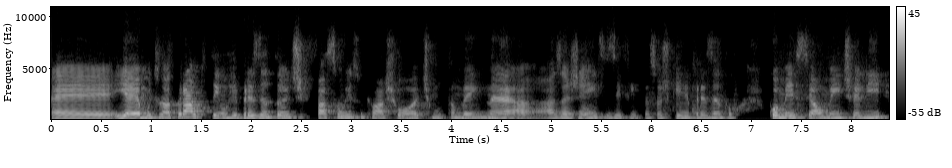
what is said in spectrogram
É, e aí é muito natural que tenham representantes que façam isso, que eu acho ótimo também, né? As agências, enfim, pessoas que representam comercialmente ali,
